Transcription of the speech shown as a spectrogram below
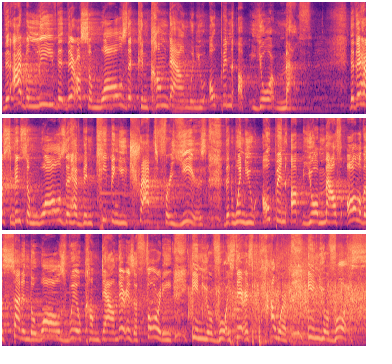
that I believe that there are some walls that can come down when you open up your mouth. That there have been some walls that have been keeping you trapped for years. That when you open up your mouth, all of a sudden the walls will come down. There is authority in your voice, there is power in your voice.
